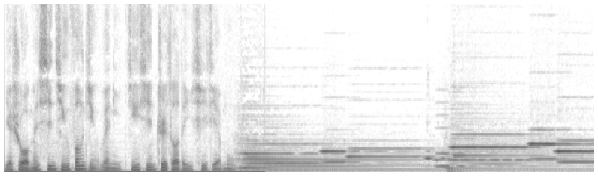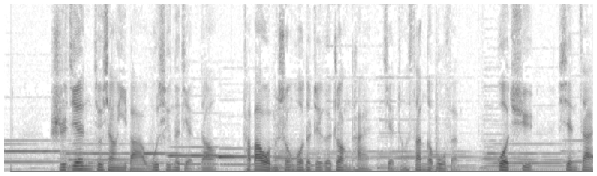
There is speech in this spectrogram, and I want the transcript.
也是我们心情风景为你精心制作的一期节目。时间就像一把无情的剪刀，它把我们生活的这个状态剪成三个部分：过去、现在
